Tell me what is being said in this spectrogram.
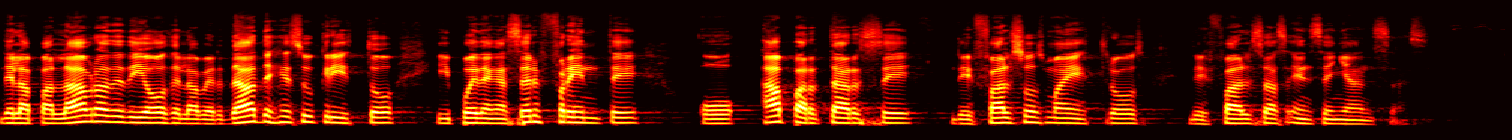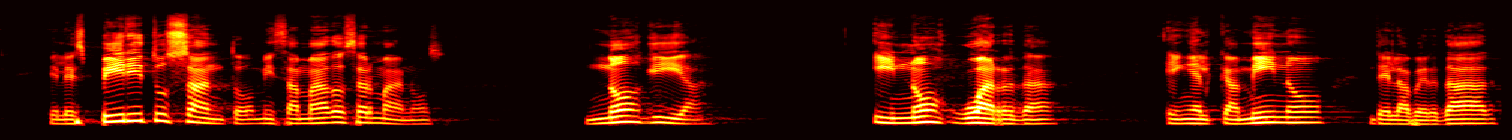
de la palabra de Dios, de la verdad de Jesucristo y pueden hacer frente o apartarse de falsos maestros, de falsas enseñanzas. El Espíritu Santo, mis amados hermanos, nos guía y nos guarda en el camino de la verdad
